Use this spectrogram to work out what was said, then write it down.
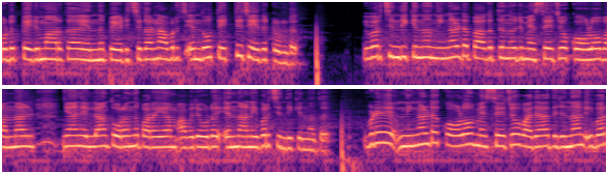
ഓട് പെരുമാറുക എന്ന് പേടിച്ച്. കാരണം അവർ എന്തോ തെറ്റ് ചെയ്തിട്ടുണ്ട്. ഇവർ ചിന്തിക്കുന്നത് നിങ്ങളുടെ ഭാഗത്തു നിന്നൊരു ഒരു മെസ്സേജോ കോളോ വന്നാൽ ഞാൻ എല്ലാം തുറന്ന് പറയാം അവരോട് എന്നാണ് ഇവർ ചിന്തിക്കുന്നത്. ഇവിടെ നിങ്ങളുടെ കോളോ മെസ്സേജോ വരാതിരുന്നാൽ ഇവർ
